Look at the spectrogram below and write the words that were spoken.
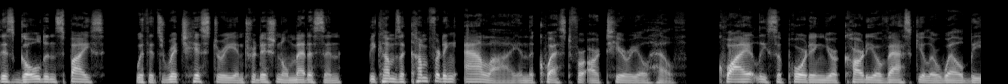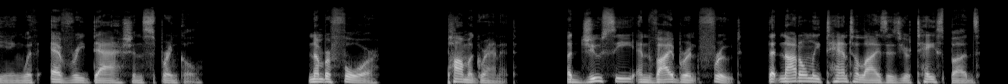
This golden spice, with its rich history and traditional medicine, becomes a comforting ally in the quest for arterial health quietly supporting your cardiovascular well being with every dash and sprinkle. Number four, pomegranate, a juicy and vibrant fruit that not only tantalizes your taste buds,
